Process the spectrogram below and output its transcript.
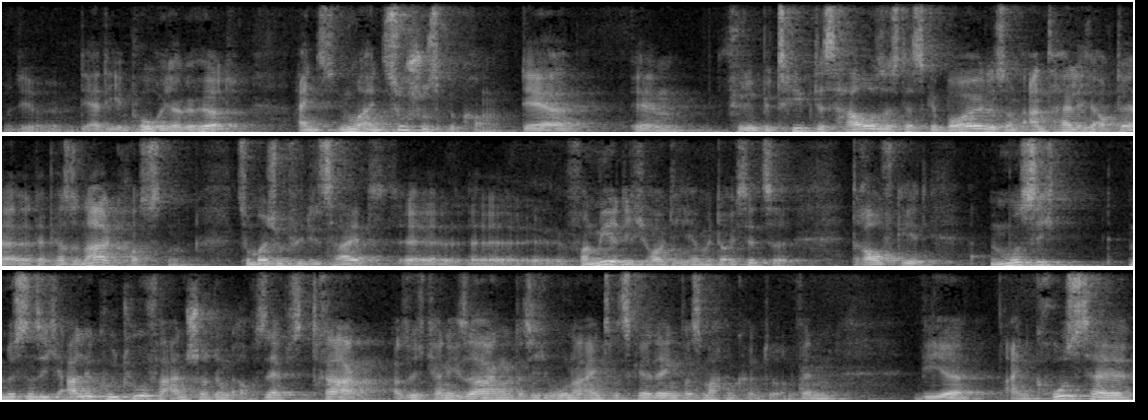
der die Emporia gehört, nur einen Zuschuss bekommen, der ähm, für den Betrieb des Hauses, des Gebäudes und anteilig auch der, der Personalkosten, zum Beispiel für die Zeit äh, äh, von mir, die ich heute hier mit euch sitze, draufgeht, muss sich, müssen sich alle Kulturveranstaltungen auch selbst tragen. Also ich kann nicht sagen, dass ich ohne Eintrittsgelder irgendwas machen könnte. Und wenn wir einen Großteil,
